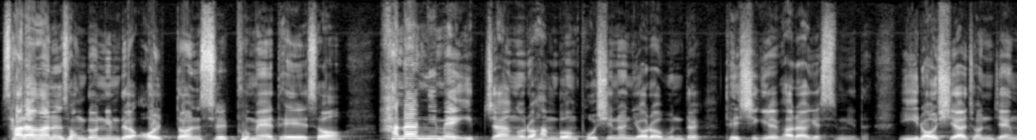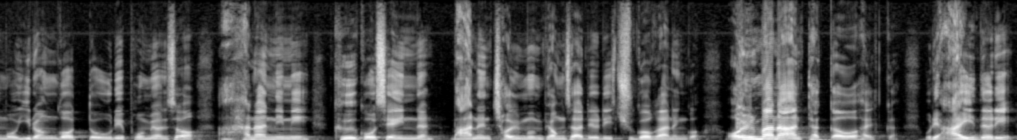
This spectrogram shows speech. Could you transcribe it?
사랑하는 성도님들 어떤 슬픔에 대해서 하나님의 입장으로 한번 보시는 여러분들 되시길 바라겠습니다. 이 러시아 전쟁 뭐 이런 것도 우리 보면서 아, 하나님이 그곳에 있는 많은 젊은 병사들이 죽어가는 거 얼마나 안타까워할까. 우리 아이들이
